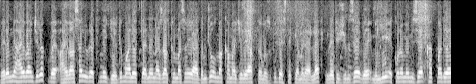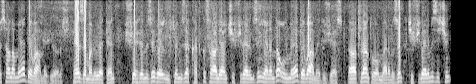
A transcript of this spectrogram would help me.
Verimli hayvancılık ve hayvansal üretimde girdi maliyetlerinin azaltılmasına yardımcı olmak amacıyla yaptığımız bu desteklemelerle üreticimize ve milli ekonomimize katma değer sağlamaya devam ediyoruz. Her zaman üreten, şehrimize ve ülkemize katkı sağlayan çiftçilerimizin yanında olmaya devam edeceğiz. Dağıtılan tohumlarımızın çiftçilerimiz için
